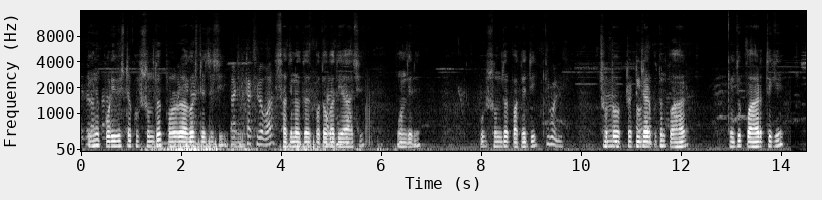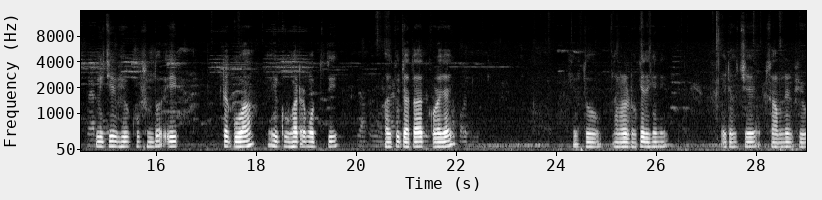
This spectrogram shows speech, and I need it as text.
এখানে পরিবেশটা খুব সুন্দর। পনেরো আগস্ট এসেছি। তা ঠিকঠাক ছিল বল? স্বাধীনতার পতাকা দেওয়া আছে মন্দিরে। খুব সুন্দর প্রাকৃতিক। ছোট একটা টিলার মতন পাহাড়। কিন্তু পাহাড় থেকে নিচের ভিউ খুব সুন্দর। এই একটা গুহা, এই গুহাটার মধ্যে দিয়ে হয়তো যাতায়াত করা যায়। কিন্তু আমরা ঢুকে দেখিনি। এটা হচ্ছে সামনের ভিউ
